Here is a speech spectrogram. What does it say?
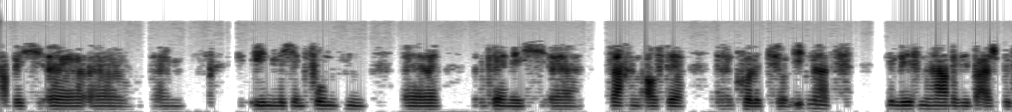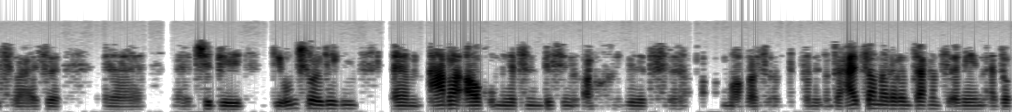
habe ich äh, äh, äh, ähnlich empfunden, äh, wenn ich äh, Sachen aus der äh, Kollektion Ignaz gelesen habe, wie beispielsweise äh, äh, Chippy die Unschuldigen, ähm, aber auch um jetzt ein bisschen auch jetzt, äh, um auch was von den unterhaltsameren Sachen zu erwähnen, also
